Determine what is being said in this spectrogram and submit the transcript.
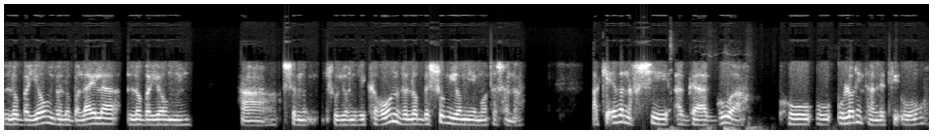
לא ביום ולא בלילה, לא ביום שהוא יום זיכרון ולא בשום יום מימות השנה. הכאב הנפשי, הגעגוע, הוא, הוא, הוא לא ניתן לתיאור,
